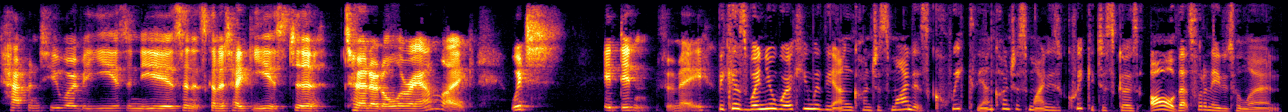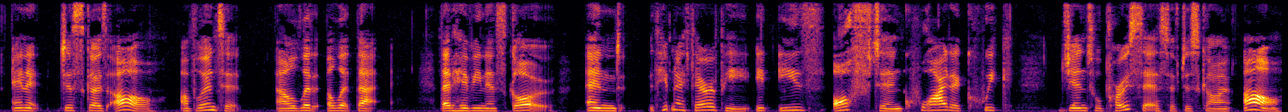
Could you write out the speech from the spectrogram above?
happened to you over years and years and it's gonna take years to turn it all around, like which it didn't for me. Because when you're working with the unconscious mind, it's quick. The unconscious mind is quick. It just goes, "Oh, that's what I needed to learn," and it just goes, "Oh, I've learnt it. I'll let I'll let that that heaviness go." And with hypnotherapy, it is often quite a quick, gentle process of just going, "Oh,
